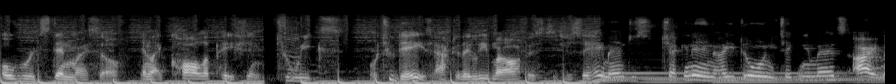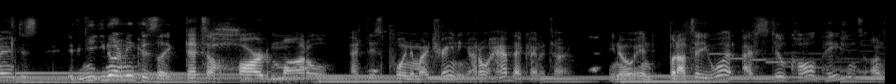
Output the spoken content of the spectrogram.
overextend myself and like call a patient two weeks or two days after they leave my office to just say, hey man, just checking in. How you doing? You taking your meds? All right, man. Just if you need, you know what I mean? Because like that's a hard model at this point in my training. I don't have that kind of time, you know. And but I'll tell you what, I've still called patients on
